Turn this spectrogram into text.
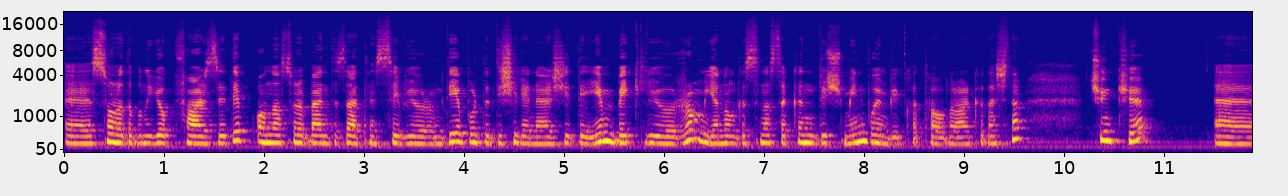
e, sonra da bunu yok farz edip ondan sonra ben de zaten seviyorum diye burada dişil enerjideyim bekliyorum. Yanılgısına sakın düşmeyin. Bu en büyük hata olur arkadaşlar. Çünkü e,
